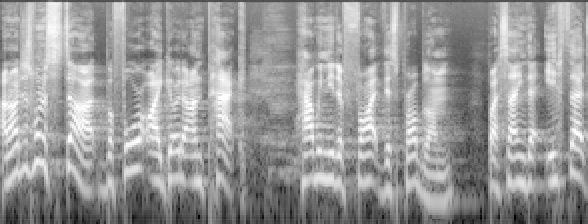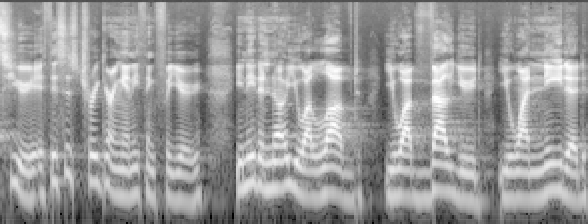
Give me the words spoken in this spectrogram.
And I just want to start before I go to unpack how we need to fight this problem by saying that if that's you, if this is triggering anything for you, you need to know you are loved, you are valued, you are needed,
